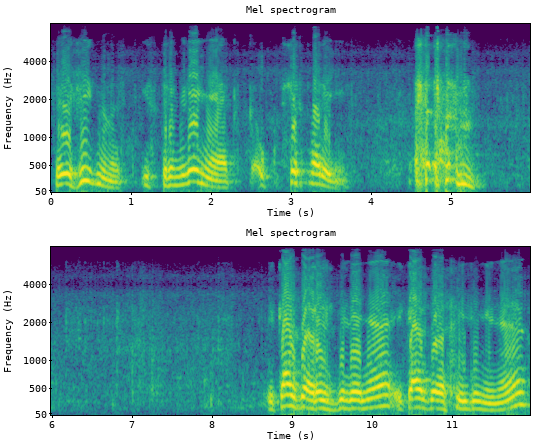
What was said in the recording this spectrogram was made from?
что есть жизненность и стремление к всех творений. И каждое разделение, и каждое соединение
